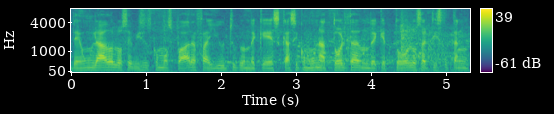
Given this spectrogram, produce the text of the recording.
de un lado los servicios como Spotify, YouTube, donde que es casi como una torta, donde que todos los artistas están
